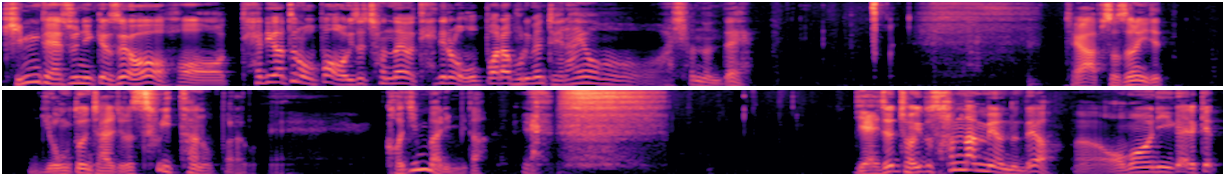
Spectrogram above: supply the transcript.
김대수님께서요. 어, 테디 같은 오빠 어디서 찾나요? 테디를 오빠라 부르면 되나요? 하셨는데 제가 앞서서는 이제 용돈 잘 주는 sweet한 오빠라고. 예. 거짓말입니다. 예. 예전 저희도 삼남매였는데요. 어머니가 이렇게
